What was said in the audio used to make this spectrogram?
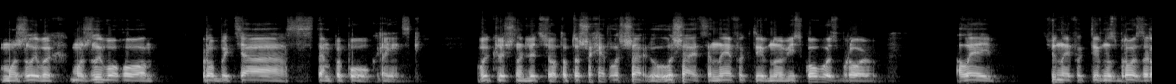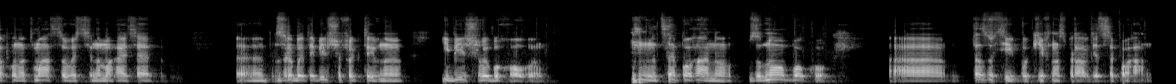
можливих можливого пробиття систем ППО українських. Виключно для цього. Тобто шахет лиша- лишається неефективною військовою зброєю, але цю неефективну зброю за рахунок масовості намагаються е, зробити більш ефективною і більш вибуховою. Це погано з одного боку, та з усіх боків насправді це погано.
